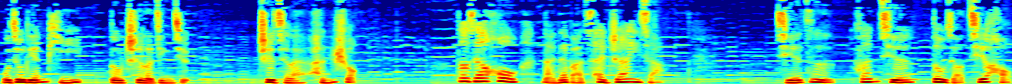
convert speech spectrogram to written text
我就连皮都吃了进去，吃起来很爽。到家后，奶奶把菜摘一下，茄子。番茄、豆角切好。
